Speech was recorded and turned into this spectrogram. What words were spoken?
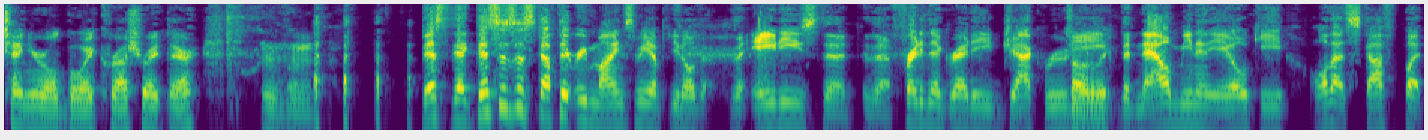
ten year old boy crush right there. hmm this like this is the stuff that reminds me of you know the, the 80s the the Freddy Negrete jack rudy Totally. the now mina aoki all that stuff but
